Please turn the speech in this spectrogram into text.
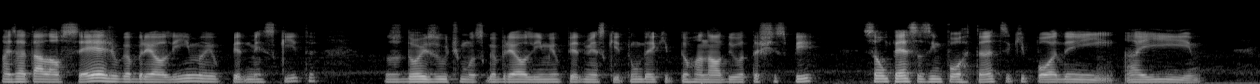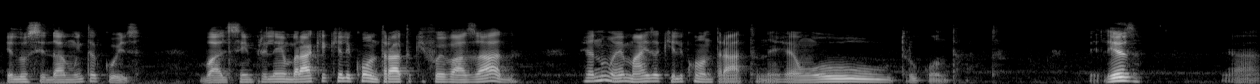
Mas vai estar lá o Sérgio, o Gabriel Lima e o Pedro Mesquita. Os dois últimos, Gabriel Lima e o Pedro Mesquita, um da equipe do Ronaldo e outro da XP. São peças importantes e que podem aí elucidar muita coisa. Vale sempre lembrar que aquele contrato que foi vazado já não é mais aquele contrato, né? Já é um outro contrato. Beleza? Já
